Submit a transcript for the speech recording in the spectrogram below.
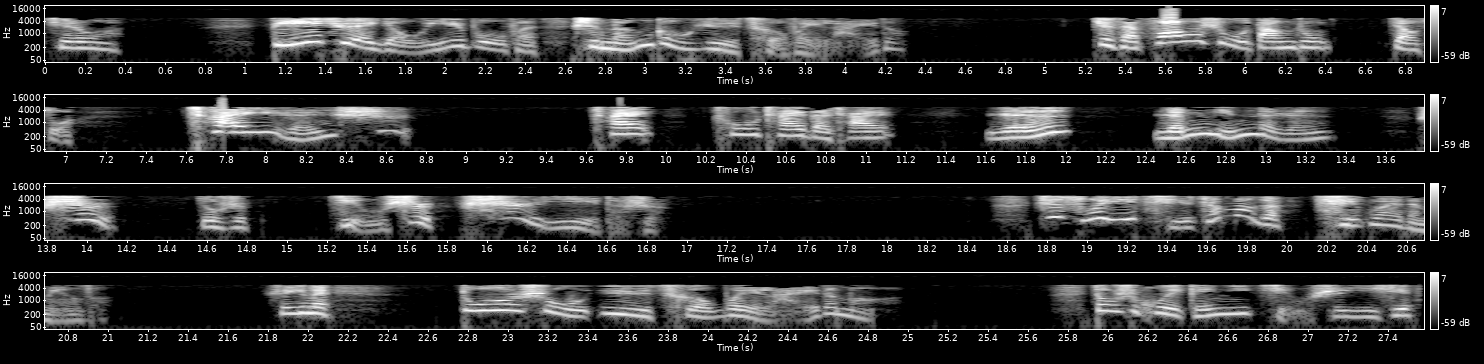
其中啊，的确有一部分是能够预测未来的，这在方术当中叫做差人事。差出差的差，人人民的人，事就是警示示意的事。之所以起这么个奇怪的名字，是因为多数预测未来的梦，都是会给你警示一些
